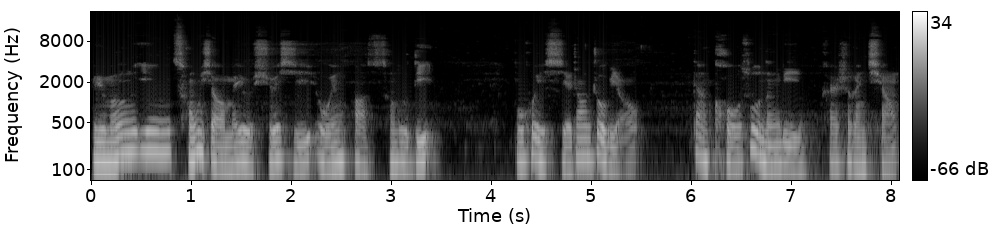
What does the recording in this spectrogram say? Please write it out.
吕蒙因从小没有学习，文化程度低，不会写账奏表，但口述能力还是很强。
